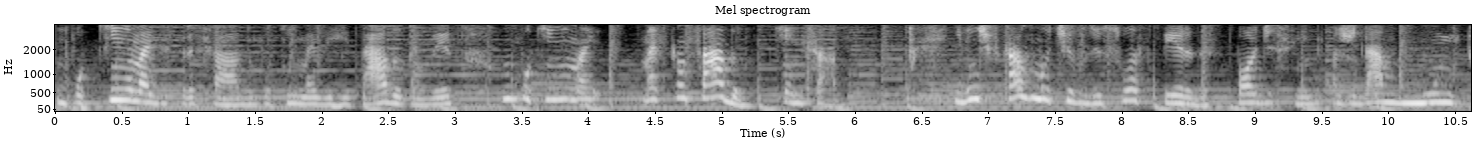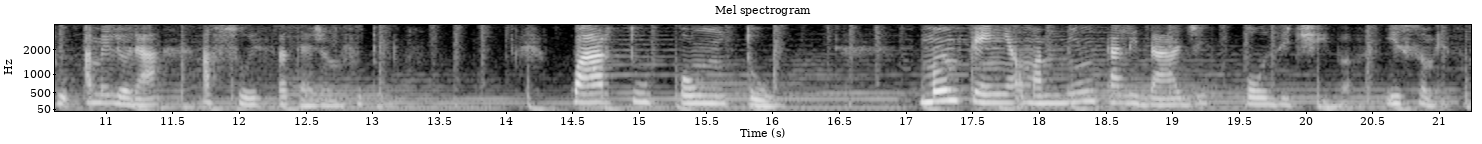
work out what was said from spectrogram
um pouquinho mais estressado, um pouquinho mais irritado, talvez, um pouquinho mais, mais cansado, quem sabe? Identificar os motivos de suas perdas pode sim ajudar muito a melhorar a sua estratégia no futuro. Quarto ponto. Mantenha uma mentalidade positiva. Isso mesmo.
